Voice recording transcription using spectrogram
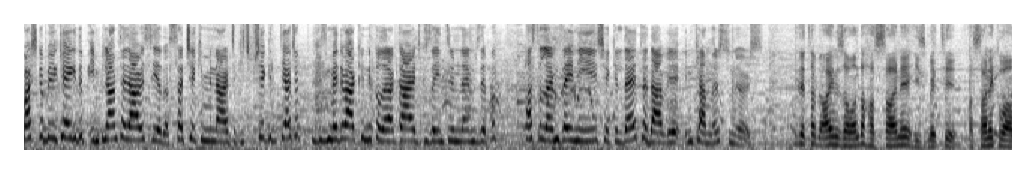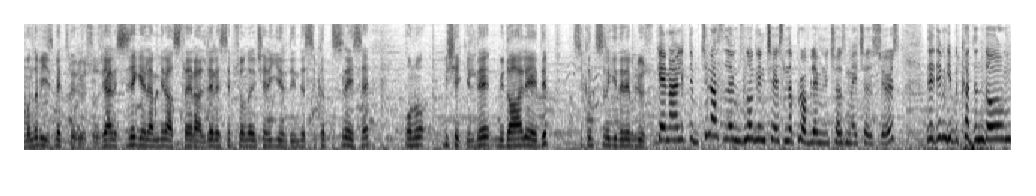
başka bir ülkeye gidip implant tedavisi ya da saç ekimine artık hiçbir şekilde ihtiyacı yok. Biz Medivel Klinik olarak gayet güzel indirimlerimizi yapıp hastalarımıza en iyi şekilde tedavi imkanları sunuyoruz. Bir de tabii aynı zamanda hastane hizmeti, hastane kıvamında bir hizmet veriyorsunuz. Yani size gelen bir hasta herhalde resepsiyondan içeri girdiğinde sıkıntısı neyse onu bir şekilde müdahale edip sıkıntısını giderebiliyorsunuz. Genellikle bütün hastalarımızın o gün içerisinde problemini çözmeye çalışıyoruz. Dediğim gibi kadın doğum,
